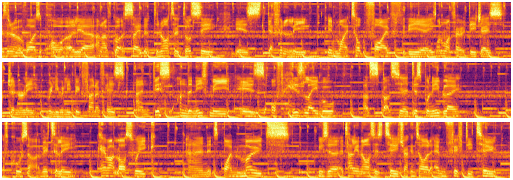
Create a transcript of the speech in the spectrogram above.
Resident Advisor poll earlier, and I've got to say that Donato Dozzi is definitely in my top five for the year. He's one of my favourite DJs generally, really, really big fan of his. And this underneath me is off his label, that's Spazio Disponibile, of course, out of Italy. Came out last week, and it's by Modes. He's an Italian artist too, track entitled M52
